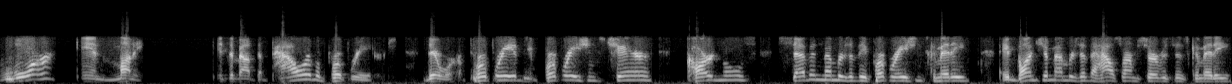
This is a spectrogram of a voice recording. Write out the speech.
War and money. It's about the power of appropriators. There were appropriated the appropriations chair, Cardinals, seven members of the appropriations committee, a bunch of members of the House Armed Services Committee.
